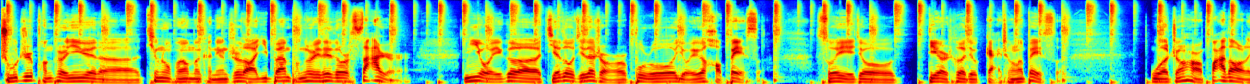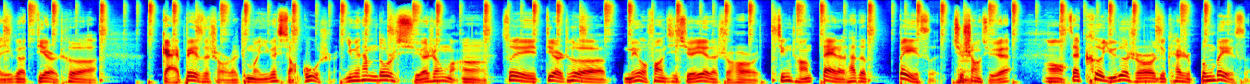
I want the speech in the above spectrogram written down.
熟知朋克音乐的听众朋友们肯定知道，一般朋克乐队都是仨人，你有一个节奏吉的手，不如有一个好贝斯。所以就迪尔特就改成了贝斯。我正好扒到了一个迪尔特。改贝斯手的这么一个小故事，因为他们都是学生嘛，嗯，所以迪尔特没有放弃学业的时候，经常带着他的贝斯去上学。哦，在课余的时候就开始崩贝斯，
